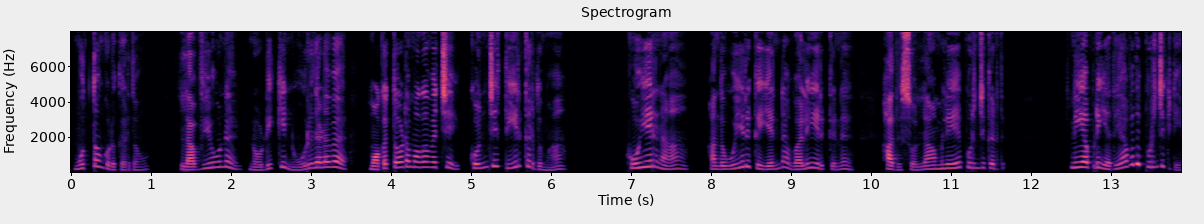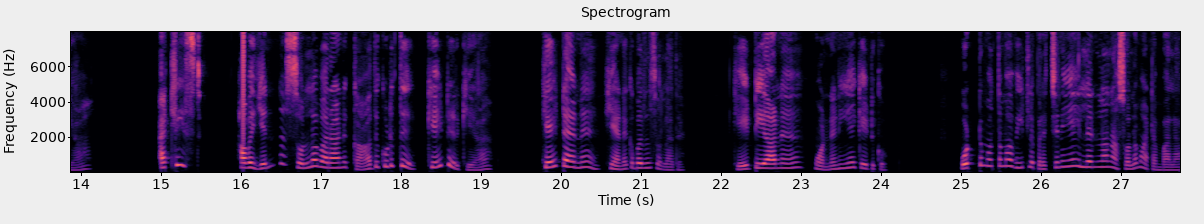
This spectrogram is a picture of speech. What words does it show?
முத்தம் கொடுக்கறதும் லவ் யூன்னு நொடிக்கு நூறு தடவை முகத்தோட முகம் வச்சு கொஞ்சி தீர்க்கறதுமா? உயிர்னா அந்த உயிருக்கு என்ன வலி இருக்குன்னு அது சொல்லாமலே புரிஞ்சுக்கிறது. நீ அப்படி எதையாவது புரிஞ்சுக்கிட்டியா? அட்லீஸ்ட் அவ என்ன சொல்ல வரான்னு காது கொடுத்து கேட்டு இருக்கியா கேட்டேன்னு எனக்கு பதில் சொல்லாத. கேட்டியான்னு உன்னை நீயே கேட்டுக்கோ. ஒட்டு மொத்தமா வீட்டுல பிரச்சனையே இல்லைன்னுலாம் நான் சொல்ல மாட்டேன் பாலா.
